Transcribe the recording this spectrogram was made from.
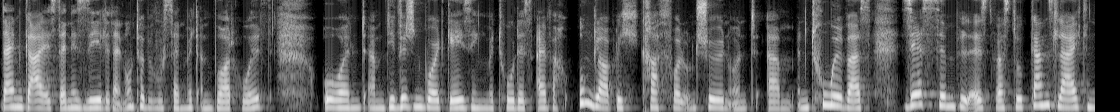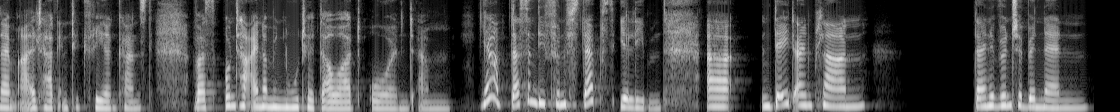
deinen Geist, deine Seele, dein Unterbewusstsein mit an Bord holst. Und ähm, die Vision Board Gazing Methode ist einfach unglaublich kraftvoll und schön und ähm, ein Tool, was sehr simpel ist, was du ganz leicht in deinem Alltag integrieren kannst, was unter einer Minute dauert. Und ähm, ja, das sind die fünf Steps, ihr Lieben. Äh, ein Date einplanen, deine Wünsche benennen,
